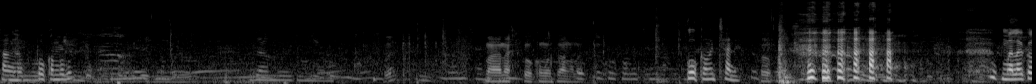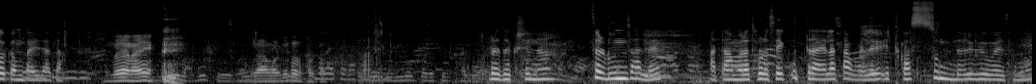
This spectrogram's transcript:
चांगलं. कोकम बघू. कोकमच छान आहे. आहे. मला कोकम पाहिजे आता. प्रदक्षिणा चढून झालंय. आता आम्हाला थोडंसं एक उतरायला सावडलं इतका सुंदर व्ह्यू आहे समोर.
